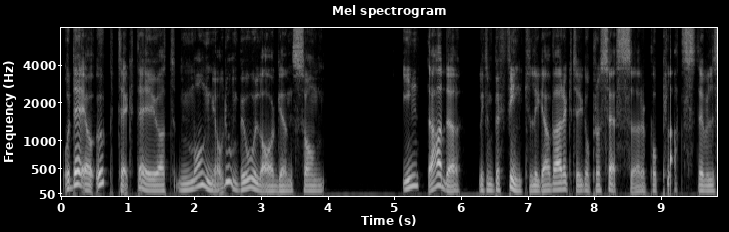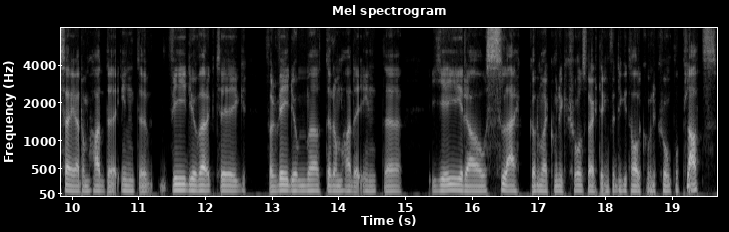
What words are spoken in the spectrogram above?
Och det jag upptäckte är ju att många av de bolagen som inte hade liksom befintliga verktyg och processer på plats, det vill säga de hade inte videoverktyg för videomöte, de hade inte Gira och Slack och de här kommunikationsverktygen för digital kommunikation på plats.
